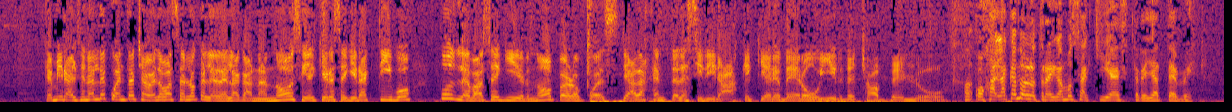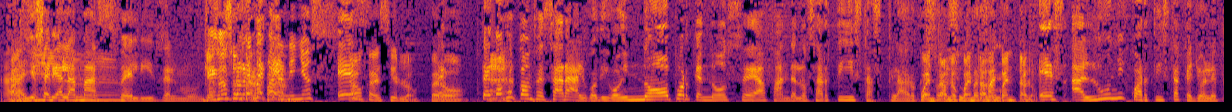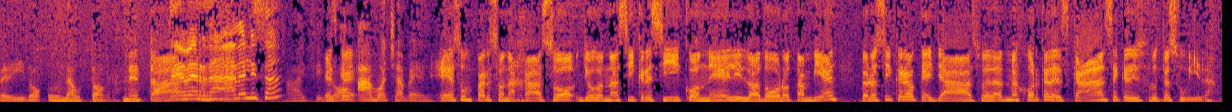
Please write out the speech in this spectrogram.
Que mira, al final de cuentas, Chabelo va a hacer lo que le dé la gana, ¿no? Si él quiere seguir activo, pues le va a seguir, ¿no? Pero pues ya la gente decidirá qué quiere ver o oír de Chabelo. Ojalá que nos lo traigamos aquí a Estrella TV. Ah, Ah, yo sería la más feliz del mundo. Yo soy para fan. niños. Tengo que decirlo, pero... Eh, tengo eh, que confesar algo, digo, y no porque no sea fan de los artistas, claro que Cuéntalo, soy cuéntalo, fan. cuéntalo. Es al único artista que yo le he pedido un autógrafo. Neta. ¿De verdad, Elisa? Ay, sí, Es yo que- amo a Chabel. Es un personajazo, yo nací, crecí con él y lo adoro también, pero sí creo que ya a su edad mejor que descanse, que disfrute su vida.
